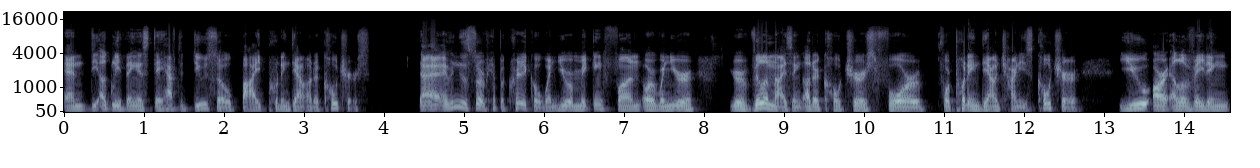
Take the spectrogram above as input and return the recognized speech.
and the ugly thing is they have to do so by putting down other cultures. I, I think this is sort of hypocritical when you're making fun or when you're you're villainizing other cultures for for putting down Chinese culture you are elevating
